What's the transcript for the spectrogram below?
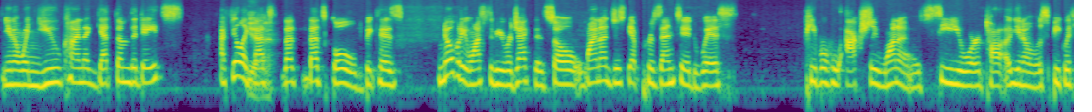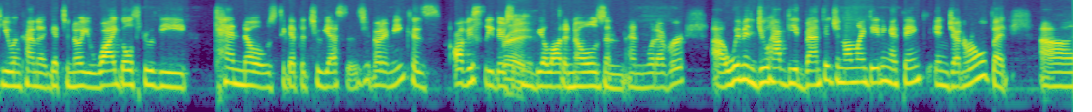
you know, when you kind of get them the dates, I feel like yeah. that's that that's gold because nobody wants to be rejected. So why not just get presented with people who actually want to see you or talk, you know, speak with you and kind of get to know you? Why go through the 10 no's to get the two yeses? You know what I mean? Because obviously there's right. going to be a lot of no's and and whatever. Uh, women do have the advantage in online dating i think in general but uh,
